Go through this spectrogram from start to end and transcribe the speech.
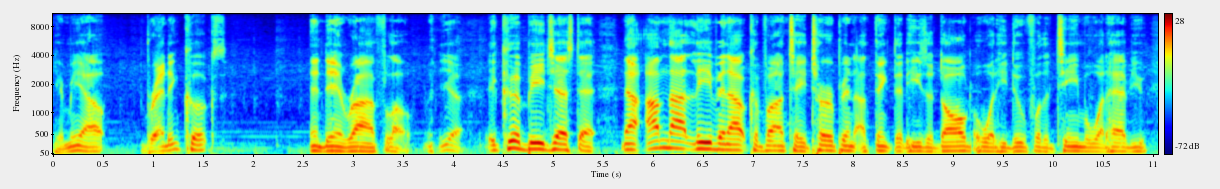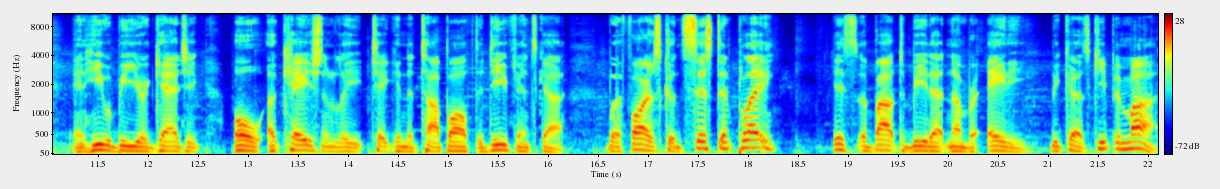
hear me out, Brandin Cooks, and then Ryan Flo. yeah, it could be just that. Now, I'm not leaving out KaVontae Turpin. I think that he's a dog or what he do for the team or what have you, and he would be your gadget. Oh, occasionally taking the top off the defense guy. But as far as consistent play, it's about to be that number 80 because keep in mind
